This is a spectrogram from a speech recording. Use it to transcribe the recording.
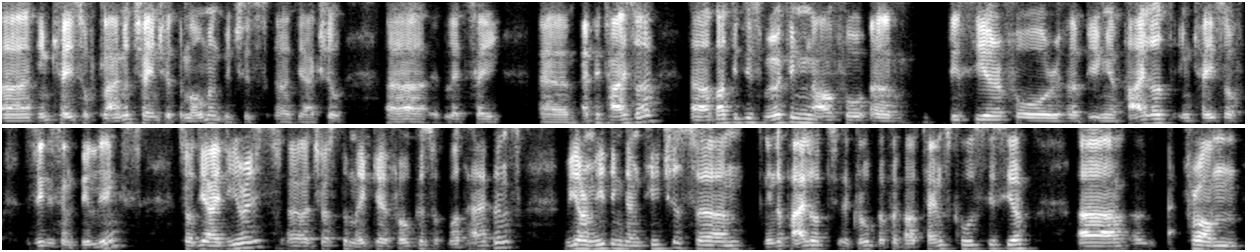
uh, in case of climate change at the moment, which is uh, the actual, uh, let's say, um, appetizer. but it is working now for this year for being a pilot in case of cities and buildings. So the idea is just to make a focus of what happens. We are meeting then teachers um, in the pilot group of about 10 schools this year uh, from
